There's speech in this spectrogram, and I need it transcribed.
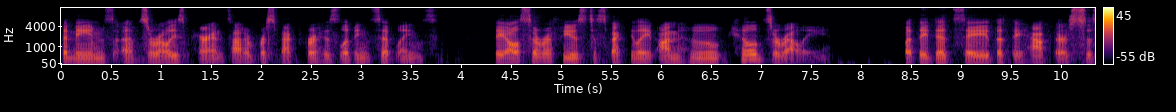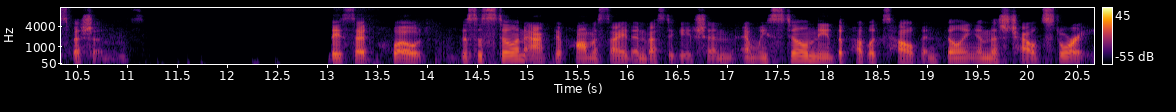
the names of Zarelli's parents out of respect for his living siblings. They also refused to speculate on who killed Zarelli, but they did say that they have their suspicions. They said, quote, this is still an active homicide investigation, and we still need the public's help in filling in this child's story.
